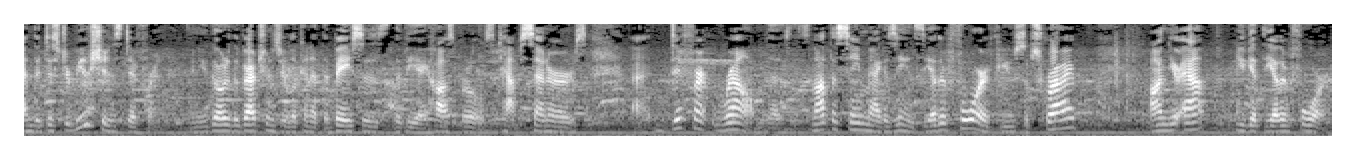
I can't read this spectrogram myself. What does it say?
and the distribution is different. When you go to the veterans, you're looking at the bases, the VA hospitals, TAP centers, uh, different realm. It's not the same magazines. The other four, if you subscribe on your app, you get the other four.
